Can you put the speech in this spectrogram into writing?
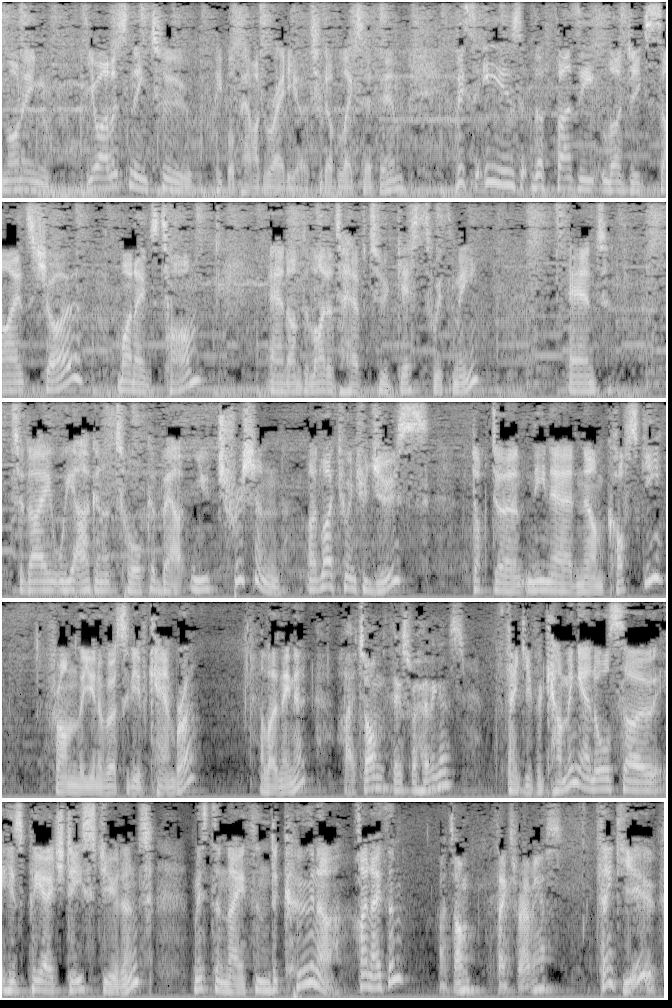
Good morning. You are listening to People Powered Radio, 2XXFM. This is the Fuzzy Logic Science Show. My name's Tom, and I'm delighted to have two guests with me. And today we are going to talk about nutrition. I'd like to introduce Dr. Nenad Naumovski from the University of Canberra. Hello, Nenad. Hi, Tom. Thanks for having us. Thank you for coming, and also his PhD student, Mr. Nathan D'Cunha. Hi, Nathan. Hi, Tom. Thanks for having us. Thank you.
